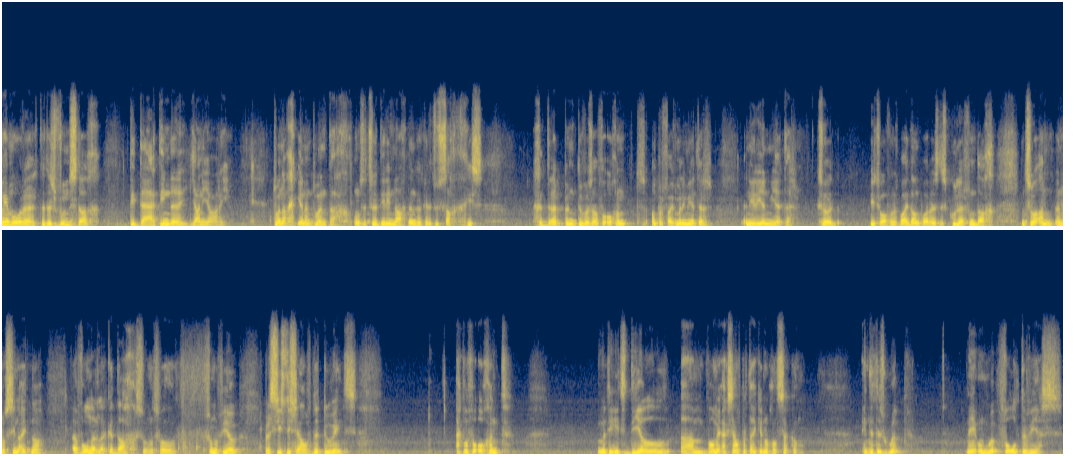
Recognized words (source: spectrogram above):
Goeiemôre. Dit is Woensdag die 13de Januarie 2021. Ons het so deur die nag dink ek het dit so saggies gedrup en toe was daar vanoggend amper 5 mm in die reënmeter. So iets waarvoor ons baie dankbaar is. Dis koeler vandag en so aan en ons sien uit na 'n wonderlike dag. So ons wil sommer vir jou presies dieselfde toewens. Ek wil vir oggend met u iets deel ehm um, waarmee ek self partykeer nogal sukkel. En dit is hoop. Nê, nee, om hoopvol te wees.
